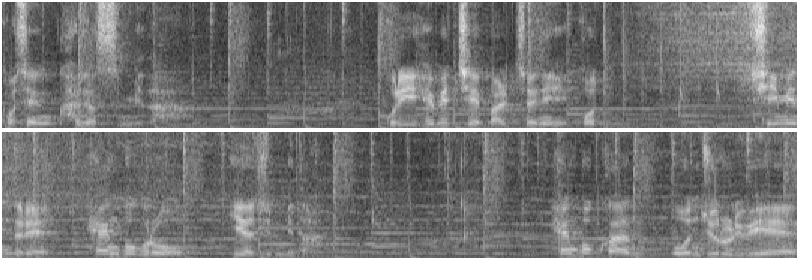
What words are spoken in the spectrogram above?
고생하셨습니다. 우리 협의체 발전이 곧 시민들의 행복으로 이어집니다. 행복한 원주를 위해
